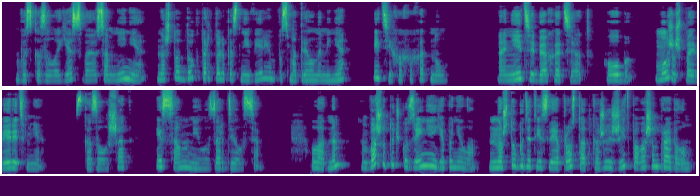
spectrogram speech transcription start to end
– высказала я свое сомнение, на что доктор только с неверием посмотрел на меня и тихо хохотнул. «Они тебя хотят. Оба. Можешь поверить мне», – сказал Шат, – и сам мило зарделся. «Ладно, вашу точку зрения я поняла. Но что будет, если я просто откажусь жить по вашим правилам?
